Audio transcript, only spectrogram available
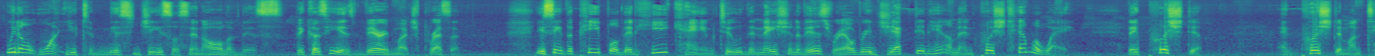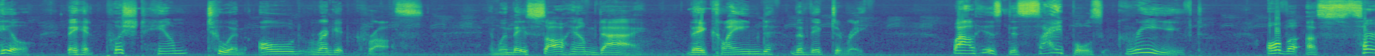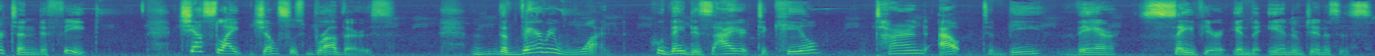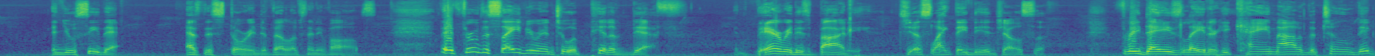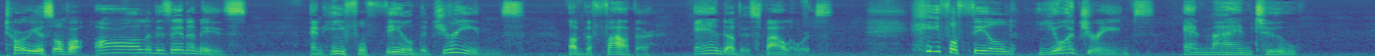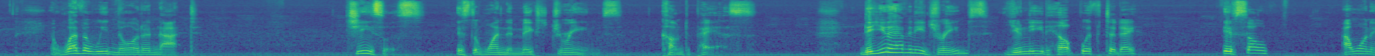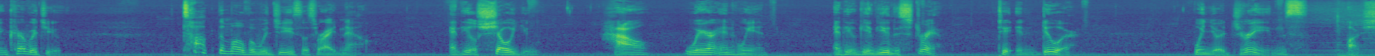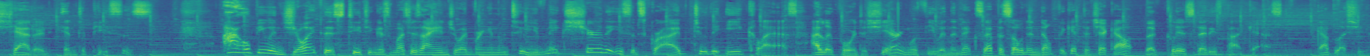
We don't want you to miss Jesus in all of this because He is very much present. You see, the people that He came to, the nation of Israel, rejected Him and pushed Him away. They pushed Him and pushed Him until they had pushed him to an old rugged cross. And when they saw him die, they claimed the victory. While his disciples grieved over a certain defeat, just like Joseph's brothers, the very one who they desired to kill turned out to be their Savior in the end of Genesis. And you'll see that as this story develops and evolves. They threw the Savior into a pit of death and buried his body, just like they did Joseph. Three days later, he came out of the tomb victorious over all of his enemies, and he fulfilled the dreams of the Father and of his followers. He fulfilled your dreams and mine too. And whether we know it or not, Jesus is the one that makes dreams come to pass. Do you have any dreams you need help with today? If so, I want to encourage you. Talk them over with Jesus right now, and He'll show you how, where, and when, and He'll give you the strength to endure when your dreams are shattered into pieces. I hope you enjoyed this teaching as much as I enjoyed bringing them to you. Make sure that you subscribe to the e-class. I look forward to sharing with you in the next episode and don't forget to check out the Clear Studies podcast. God bless you.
